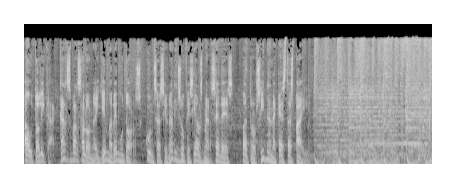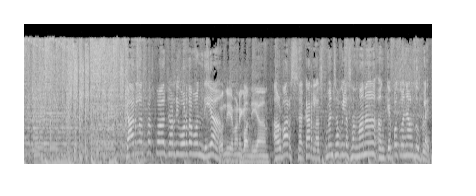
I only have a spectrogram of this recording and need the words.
Autolica, Cars Barcelona i MB Motors, concessionaris oficials Mercedes, patrocinen aquest espai. Carles Pasqual, Jordi Borda, bon dia. Bon dia, Mònica. Bon dia. El Barça, Carles, comença avui la setmana en què pot guanyar el doblet.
